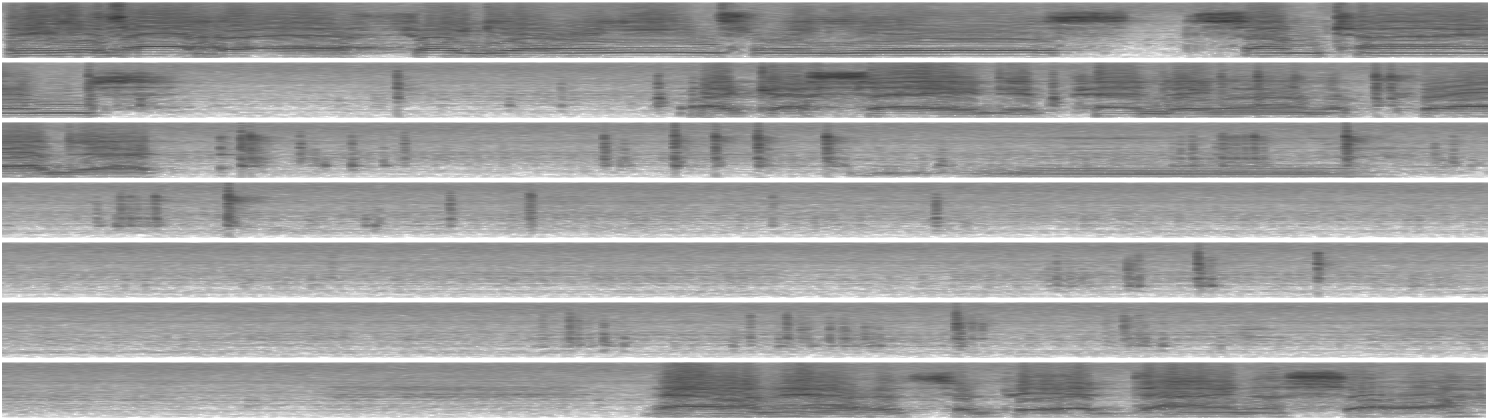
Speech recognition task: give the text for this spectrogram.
These are the figurines we use sometimes. Like I say, depending on the project. That one happens to be a dinosaur.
